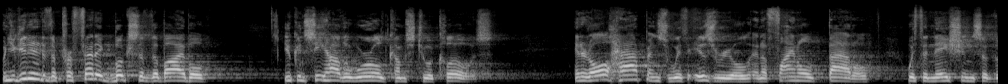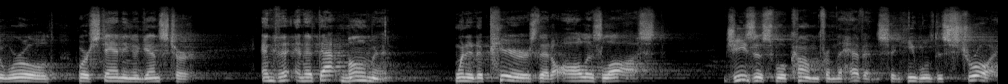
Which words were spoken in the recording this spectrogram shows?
When you get into the prophetic books of the Bible, you can see how the world comes to a close. And it all happens with Israel in a final battle with the nations of the world who are standing against her. And, th- and at that moment, when it appears that all is lost, Jesus will come from the heavens and he will destroy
